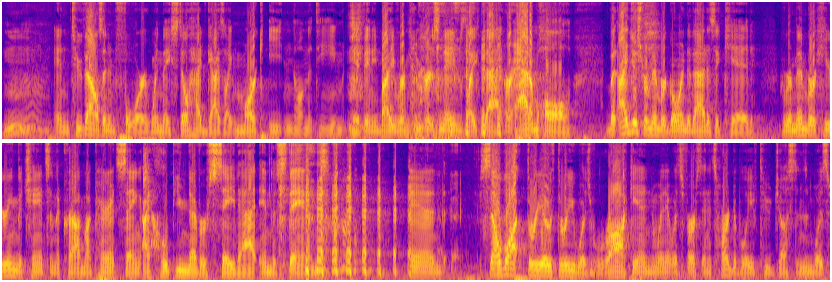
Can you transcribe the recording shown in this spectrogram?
Hmm. In 2004, when they still had guys like Mark Eaton on the team, if anybody remembers names like that, or Adam Hall. But I just remember going to that as a kid, remember hearing the chants in the crowd, my parents saying, I hope you never say that in the stands. and Cell Block 303 was rocking when it was first, and it's hard to believe too. Justin was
